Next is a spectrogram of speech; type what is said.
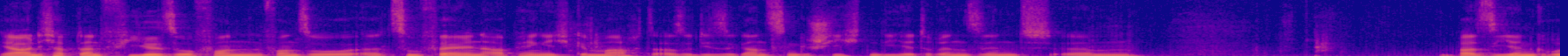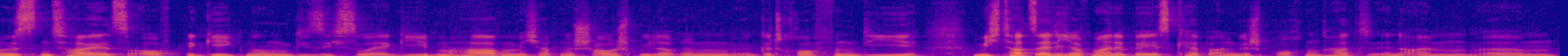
Ja, und ich habe dann viel so von, von so äh, Zufällen abhängig gemacht. Also diese ganzen Geschichten, die hier drin sind, ähm, basieren größtenteils auf Begegnungen, die sich so ergeben haben. Ich habe eine Schauspielerin getroffen, die mich tatsächlich auf meine Basecap angesprochen hat. In einem, ähm,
